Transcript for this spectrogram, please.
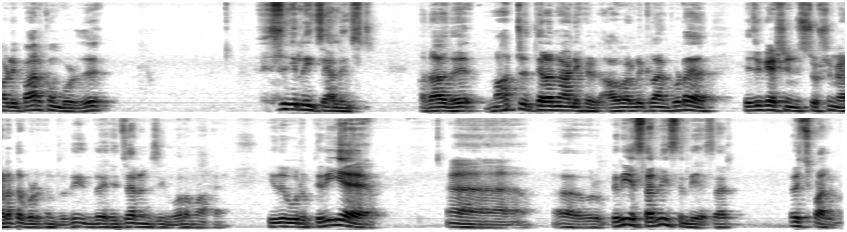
அப்படி பார்க்கும்பொழுது ஃபிசிக்கலி சேலஞ்சு அதாவது மாற்றுத்திறனாளிகள் அவர்களுக்கெல்லாம் கூட எஜுகேஷன் இன்ஸ்டியூஷன் நடத்தப்படுகின்றது இந்த ஹெச்ஆர்என்சி மூலமாக. இது ஒரு பெரிய ஒரு பெரிய சர்வீஸ் இல்லையா சார்? யோசிச்சு பாருங்க.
